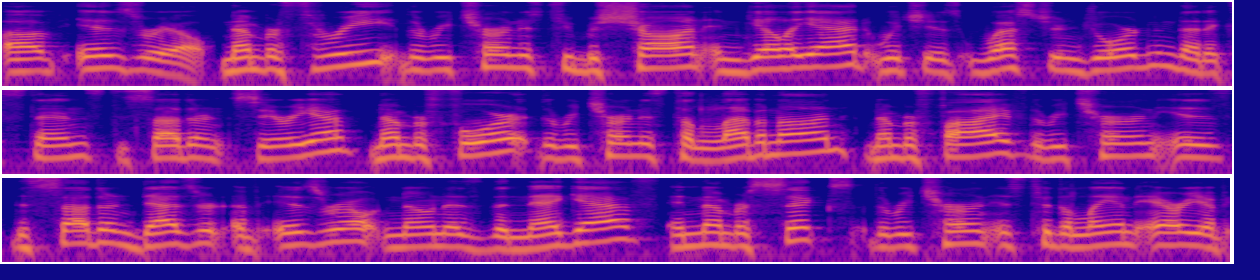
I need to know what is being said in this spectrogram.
of Israel. Number three, the return is to Bashan and Gilead, which is western Jordan that extends to southern Syria. Number four, the return is to Lebanon. Number five, the return is the southern desert of Israel, known as the Negev. And number six, the return is to the land area of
